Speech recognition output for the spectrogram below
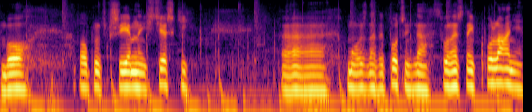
bo oprócz przyjemnej ścieżki e, można wypocząć na słonecznej polanie.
